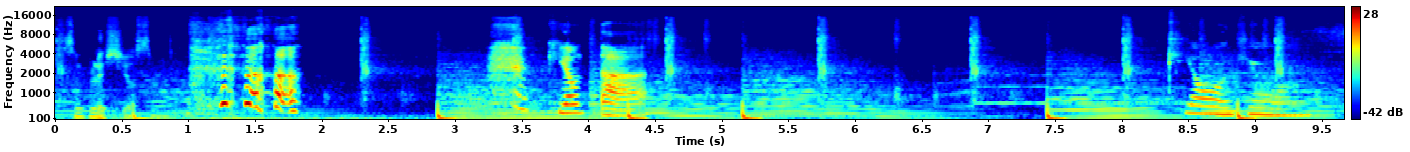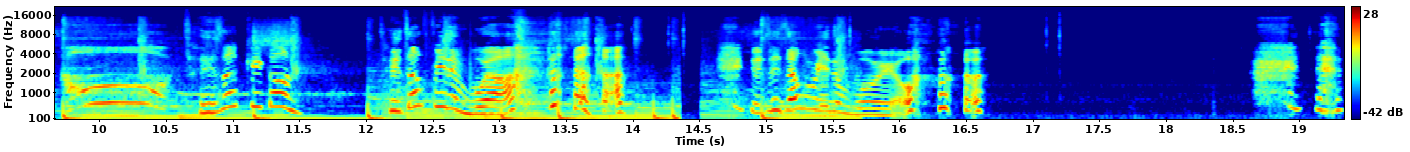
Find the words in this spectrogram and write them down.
스플래시였습니다. 귀엽다 귀여워 귀여워 제작 기간 제작비는 뭐야? 이 제작비는 뭐예요? 제-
